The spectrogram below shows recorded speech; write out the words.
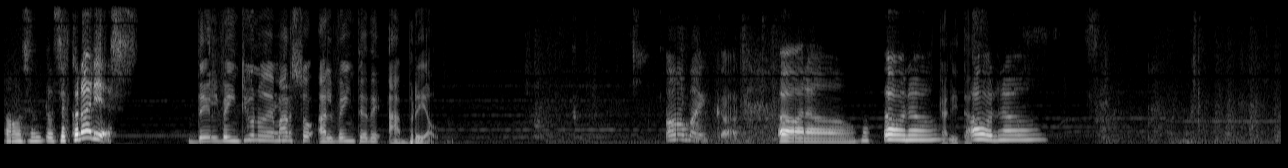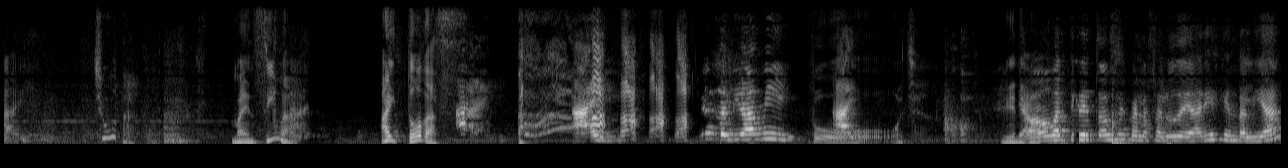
vamos entonces con Aries. Del 21 de marzo al 20 de abril. Oh my god. Oh no. Oh no. Caritas. Oh no. Ay. Chuta. Más encima. Hay todas. Ay. Me dolió a mí. Ay. Viene Ya vamos a partir entonces con la salud de Aries, que en realidad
